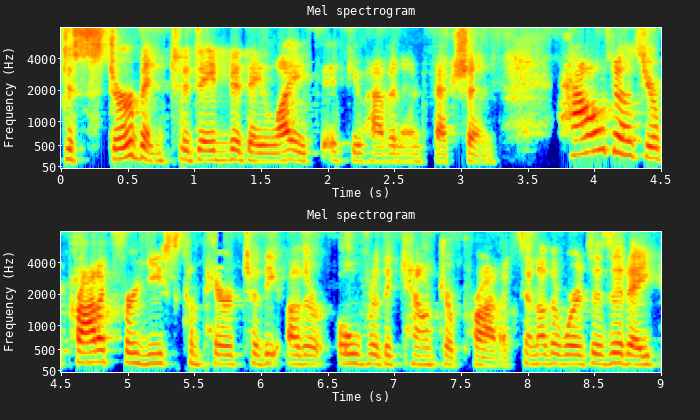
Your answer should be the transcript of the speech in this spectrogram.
disturbing to day-to-day life if you have an infection. How does your product for yeast compare to the other over-the-counter products? In other words, is it a,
